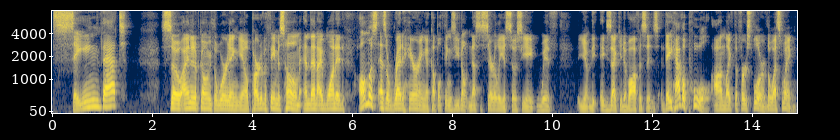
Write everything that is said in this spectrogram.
saying that. So I ended up going with the wording, you know, part of a famous home. And then I wanted almost as a red herring a couple things you don't necessarily associate with, you know, the executive offices. They have a pool on like the first floor of the West Wing.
